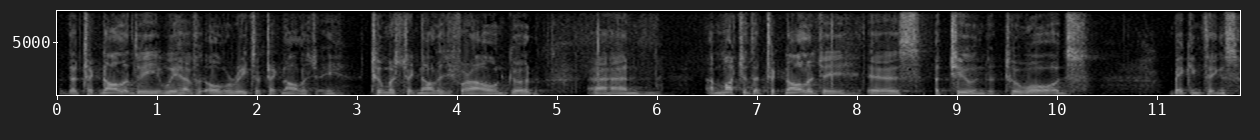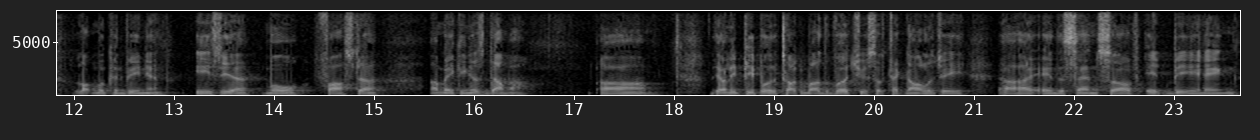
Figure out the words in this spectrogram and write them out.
that technology, we have overreach of technology, too much technology for our own good, and, and much of the technology is attuned towards making things a lot more convenient, easier, more, faster, and making us dumber. Um, the only people who talk about the virtues of technology uh, in the sense of it being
